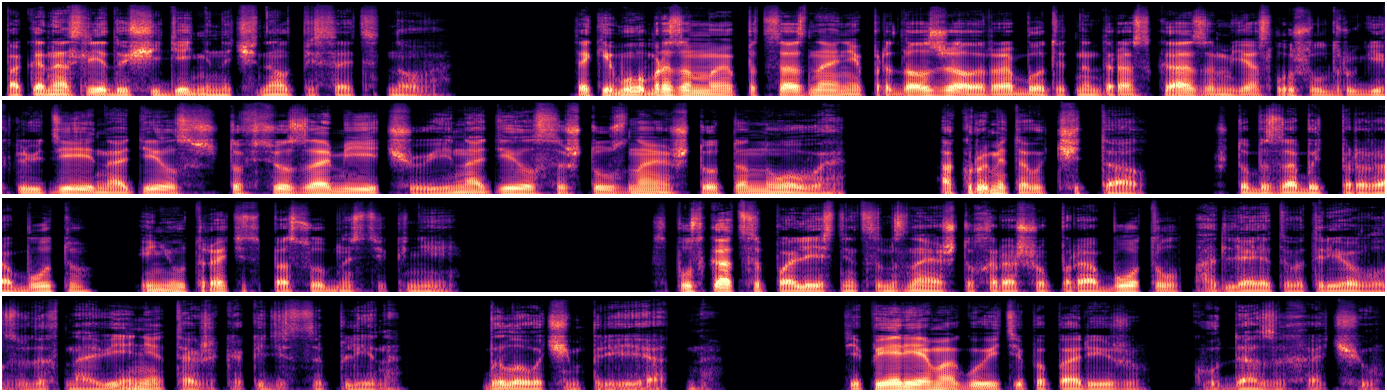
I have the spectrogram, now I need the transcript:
пока на следующий день не начинал писать снова. Таким образом, мое подсознание продолжало работать над рассказом, я слушал других людей, надеялся, что все замечу, и надеялся, что узнаю что-то новое. А кроме того, читал, чтобы забыть про работу и не утратить способности к ней. Спускаться по лестницам, зная, что хорошо поработал, а для этого требовалось вдохновение, так же, как и дисциплина, было очень приятно. Теперь я могу идти по Парижу, куда захочу.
